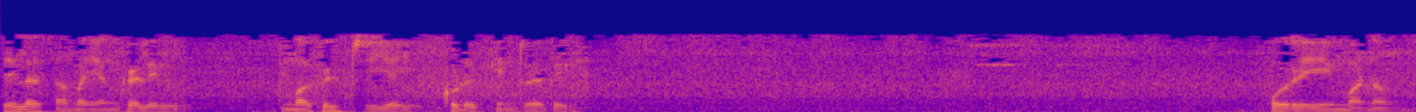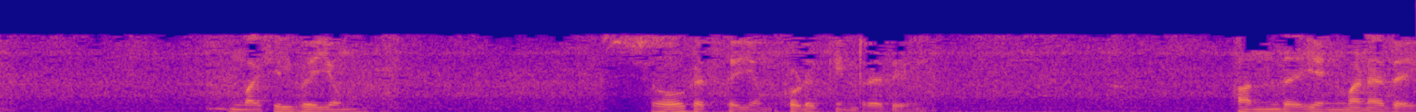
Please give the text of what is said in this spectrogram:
சில சமயங்களில் மகிழ்ச்சியை கொடுக்கின்றது. ஒரே மனம் மகிழ்வையும் சோகத்தையும் கொடுக்கின்றது. அந்த என் மனதை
